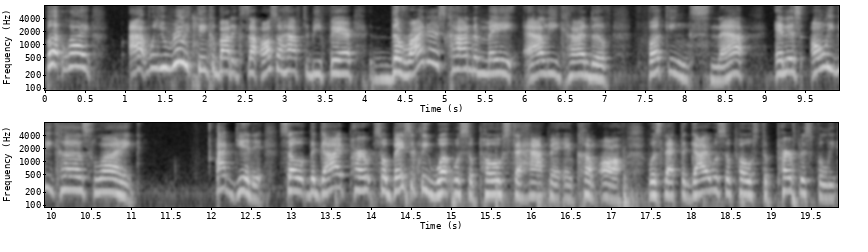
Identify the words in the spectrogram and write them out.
But like I, when you really think about it, because I also have to be fair, the writers kind of made Allie kind of fucking snap, and it's only because like I get it. So the guy per so basically what was supposed to happen and come off was that the guy was supposed to purposefully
